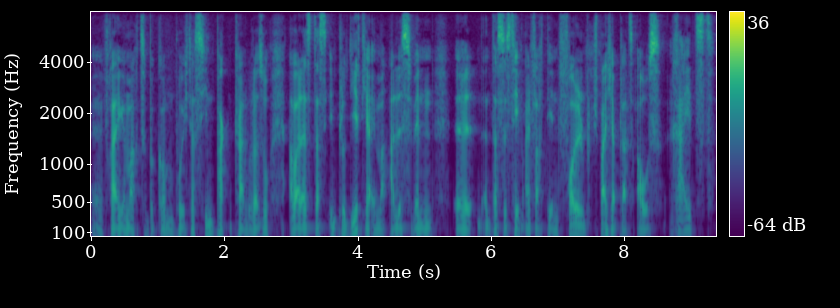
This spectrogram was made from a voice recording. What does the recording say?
äh, frei gemacht zu bekommen, wo ich das hinpacken kann oder so. Aber das, das implodiert ja immer alles, wenn äh, das System einfach den vollen Speicherplatz ausreizt.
